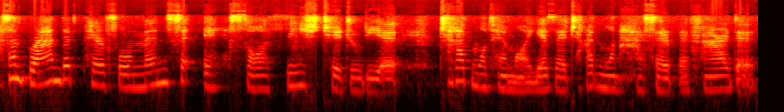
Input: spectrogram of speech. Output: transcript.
اصلا برندت performance احساسیش چجوریه؟ چقدر متمایزه؟ چقدر منحصر به فرده؟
